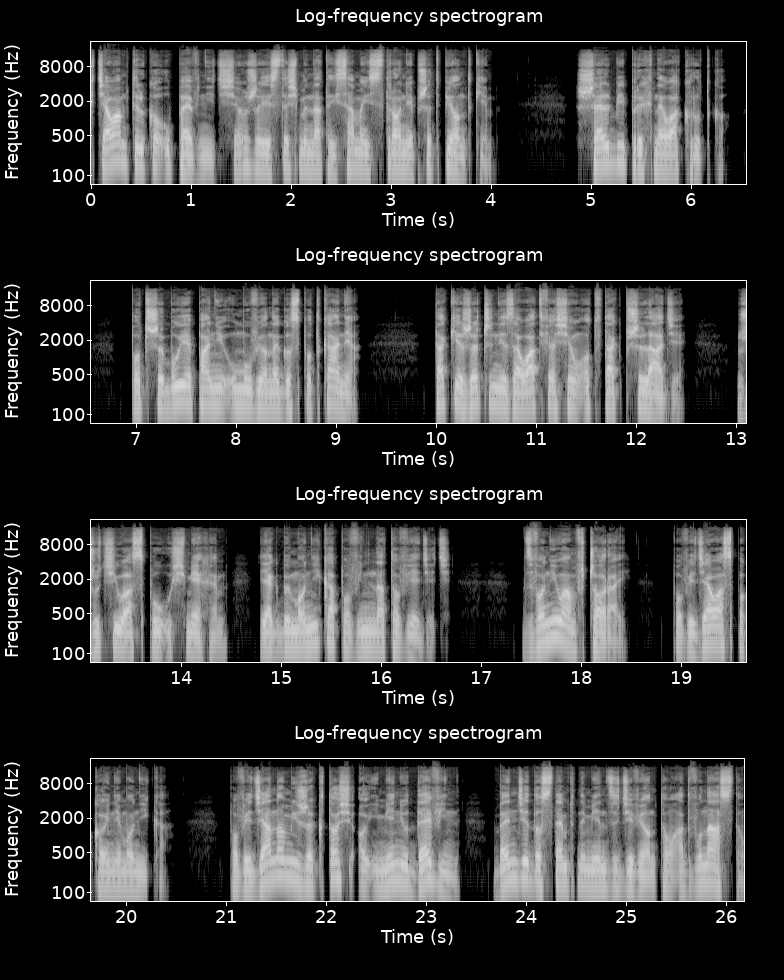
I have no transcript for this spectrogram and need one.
Chciałam tylko upewnić się, że jesteśmy na tej samej stronie przed piątkiem. Shelby prychnęła krótko. Potrzebuje pani umówionego spotkania. Takie rzeczy nie załatwia się od tak przy ladzie. Rzuciła z półuśmiechem, jakby Monika powinna to wiedzieć. Dzwoniłam wczoraj, powiedziała spokojnie Monika. Powiedziano mi, że ktoś o imieniu Devin będzie dostępny między dziewiątą a dwunastą.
